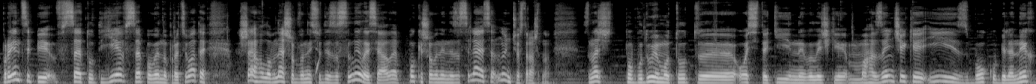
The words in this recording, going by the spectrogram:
В принципі, все тут є, все повинно працювати. Ще головне, щоб вони сюди заселилися, але поки що вони не заселяються, ну нічого страшного. Значить, побудуємо тут е, ось такі невеличкі магазинчики, і збоку біля них,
